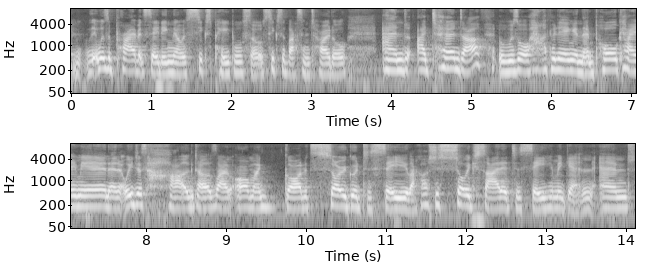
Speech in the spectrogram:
to, it was a private seating. There were six people, so six of us in total. And I turned up, it was all happening, and then Paul came in and we just hugged. I was like, oh my God, it's so good to see you. Like, I was just so excited to see him again. And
